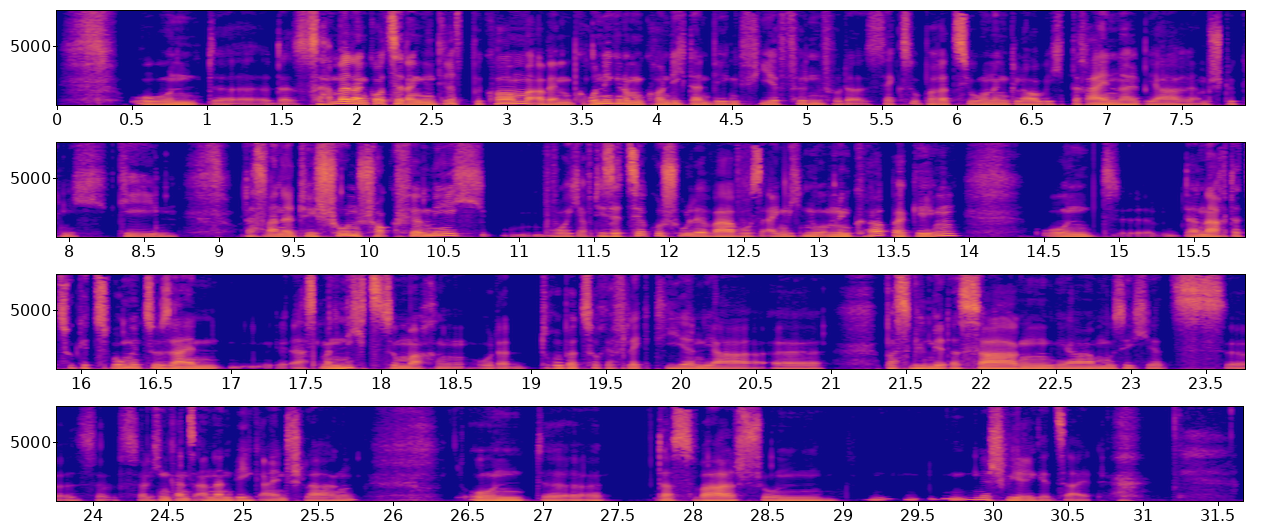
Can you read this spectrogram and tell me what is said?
Und äh, das haben wir dann Gott sei Dank in den Griff bekommen, aber im Grunde genommen konnte ich dann wegen vier, fünf oder sechs Operationen, glaube ich, dreieinhalb Jahre am Stück nicht gehen. Und das war natürlich schon ein Schock für mich, wo ich auf dieser Zirkusschule war, wo es eigentlich nur um den Körper ging und äh, danach dazu gezwungen zu sein, erstmal nichts zu machen oder darüber zu reflektieren, ja, äh, was will mir das sagen, ja, muss ich jetzt, äh, soll, soll, ich einen ganz anderen Weg einschlagen? Und äh, das war schon eine schwierige Zeit.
